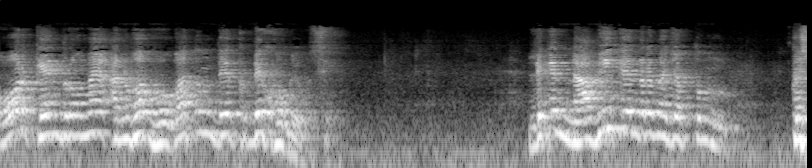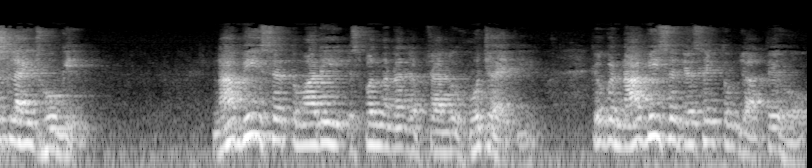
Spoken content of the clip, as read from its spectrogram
और केंद्रों में अनुभव होगा, तुम देख, देखोगे उसे। लेकिन नाभि केंद्र में जब तुम क्रिस्टलाइज होगी, नाभि से तुम्हारी स्पंदना जब चालू हो जाएगी, क्योंकि नाभि से जैसे ही तुम जाते हो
